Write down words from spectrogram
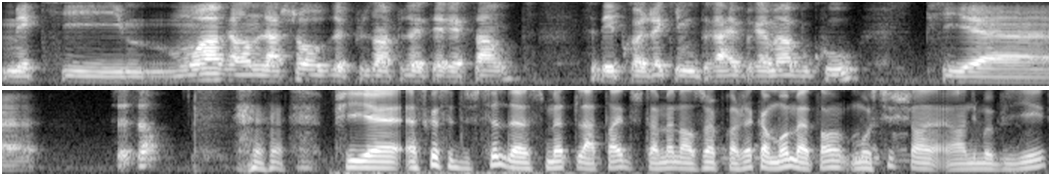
mais qui, moi, rendent la chose de plus en plus intéressante. C'est des projets qui me drivent vraiment beaucoup. Puis, euh, c'est ça. Puis, euh, est-ce que c'est difficile de se mettre la tête justement dans un projet? Comme moi, mettons, moi aussi je suis en immobilier.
